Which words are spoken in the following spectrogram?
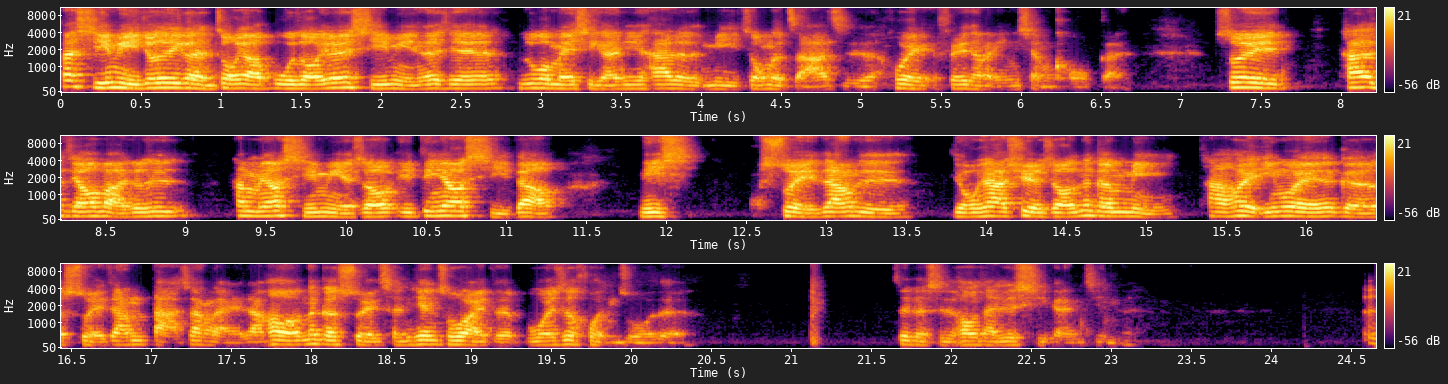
那洗米就是一个很重要的步骤，因为洗米那些如果没洗干净，它的米中的杂质会非常影响口感。所以它的教法就是，他们要洗米的时候，一定要洗到你水这样子流下去的时候，那个米它会因为那个水这样打上来，然后那个水呈现出来的不会是浑浊的，这个时候才是洗干净的。哦。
